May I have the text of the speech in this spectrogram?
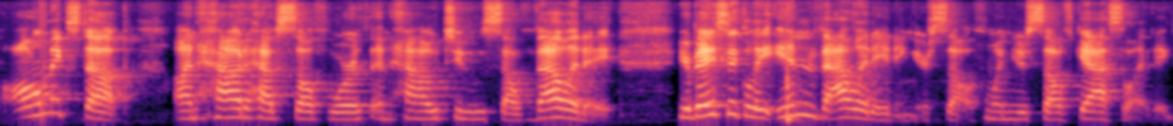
all mixed up on how to have self worth and how to self validate. You're basically invalidating yourself when you're self gaslighting.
